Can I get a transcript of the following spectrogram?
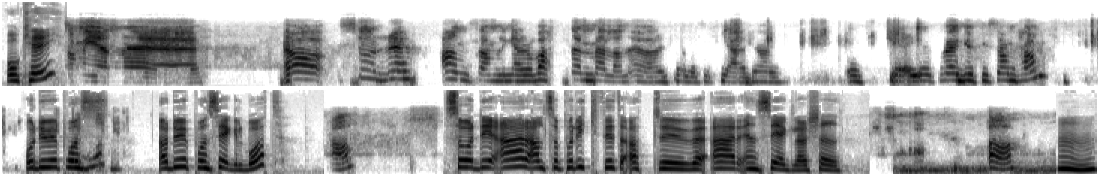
Okej. Okay. Som är en, eh, ja, större ansamlingar av vatten mellan öar kallas för fjärdar. Och eh, jag är på väg ut i Sandhamn. Och du är på en, ja, du är på en segelbåt? Ja. Så det är alltså på riktigt att du är en seglartjej? Ja. Mm.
